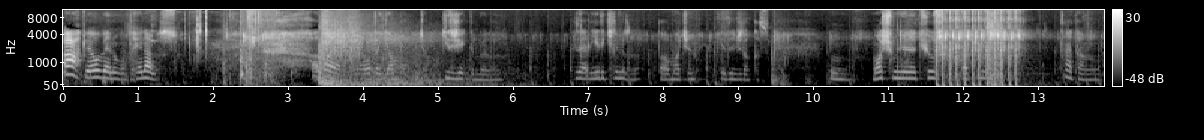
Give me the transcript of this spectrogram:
Ah be o beni vurdu helal olsun. Orada yan bakmayacağım. Girecektim ben ona. Güzel 7 kilimiz var. Daha maçın 7. dakikası. Hmm, maç mı yönetiyoruz? Yaptım mı? Ha tamam oldu.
